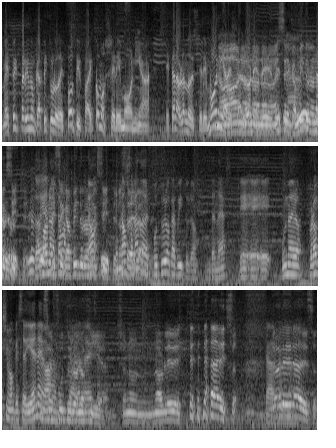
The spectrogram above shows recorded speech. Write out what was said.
me estoy perdiendo un capítulo de Spotify. ¿Cómo ceremonia? ¿Están hablando de ceremonia, No, de salones no, no, de, no, de- ese de- capítulo no existe. de- Todavía no, Ese estamos, capítulo no estamos- existe, Estamos hablando del futuro capítulo, ¿entendés? De, eh, eh, uno de los próximos que se viene. Eso es futurología. Yo no, no hablé de nada de eso. Claro, no hablé de nada de eso.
